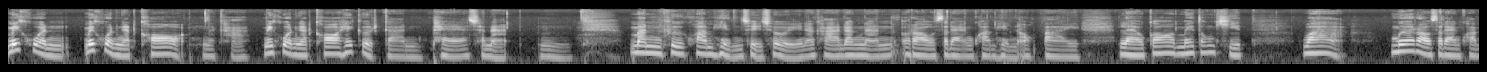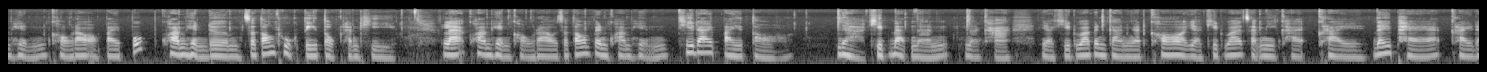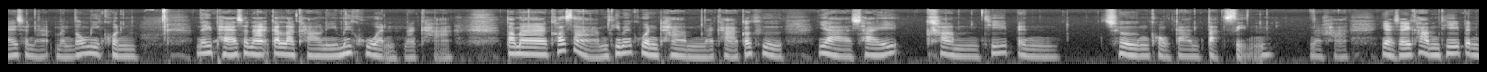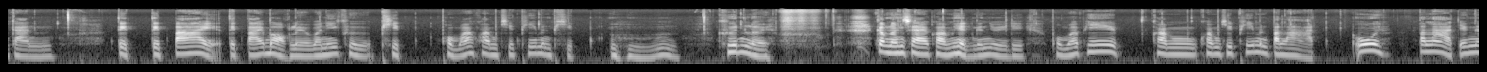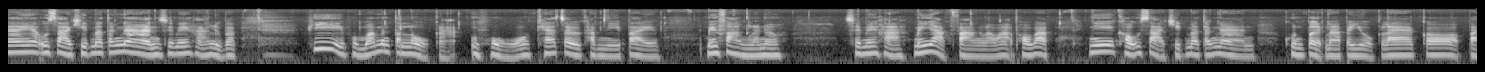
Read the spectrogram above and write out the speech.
ไม่ควรไม่ควรงัดข้อนะคะ ไม่ควรงัดข้อให้เกิดการแพ้ชนะ มันคือความเห็นเฉยๆนะคะ ดังนั้นเราแสดงความเห็นออกไป แล้วก็ไม่ต้องคิดว่าเมื่อเราแสดงความเห็นของเราออกไปปุ๊บ ความเห็นเดิมจะต้องถูกตีตกทันที และความเห็นของเราจะต้องเป็นความเห็นที่ได้ไปต่อ อย่าคิดแบบนั้นนะคะ อย่าคิดว่าเป็นการงัดข้อ อย่าคิดว่าจะมีใครใครได้แพ้ใครได้ชนะ มันต้องมีคนได้แพ้ชนะกันละคราวนี้ไม่ควรนะคะ ต่อมาข้อ 3 ที่ไม่ควรทำนะคะก็คือ อย่าใช้คำที่เป็นเชิงของการตัดสินนะคะ อย่าใช้คำที่เป็นการติดติดป้าย ติดป้ายบอกเลยว่านี่คือผิด ผมว่าความคิดพี่มันผิดขึ้นเลย กำลังแชร์ความเห็นกันอยู่ดี ผมว่าพี่ความความคิดพี่มันประหลาดอุ้ยประหลาดยังไงอะอุตส่าห์คิดมาตั้งนานใช่ไหมคะ หรือแบบ พี่ผมว่ามันตลกอะโอ้โห แค่เจอคำนี้ไป ไม่ฟังแล้วเนาะใช่ไหมคะ ไม่อยากฟังแล้วอะเพราะแบบนี่เขาอุตส่าห์คิดมาตั้งนาน คุณเปิดมาประโยคแรกก็ไป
